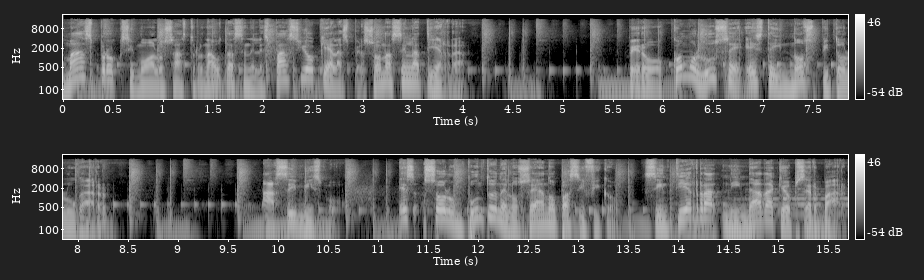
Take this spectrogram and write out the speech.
más próximo a los astronautas en el espacio que a las personas en la Tierra. Pero, ¿cómo luce este inhóspito lugar? Asimismo, es solo un punto en el Océano Pacífico, sin tierra ni nada que observar,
